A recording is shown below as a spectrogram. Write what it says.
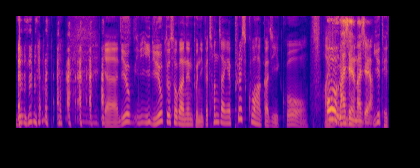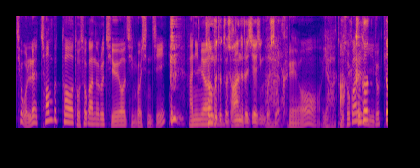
야 뉴욕 이 뉴욕 도서관은 보니까 천장에 프레스코화까지 있고 아, 어, 이거- 맞아요, 맞아요. 이게 대체 원래 처음부터 도서관으로 지어진 것인지 아니면 처음부터 도서관으로 지어진 아, 곳이에요. 그래요. 야 아, 도서관을 그것도 이렇게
